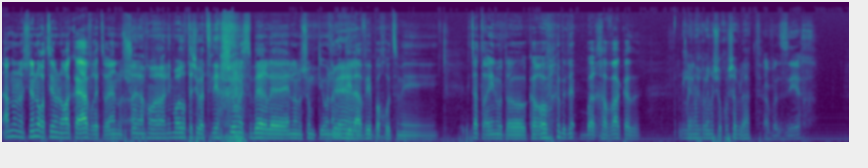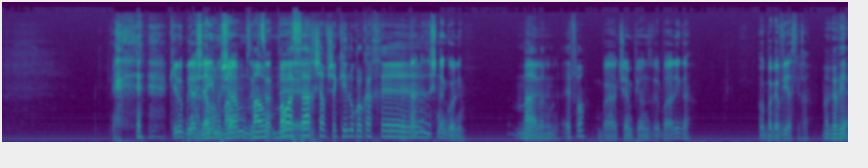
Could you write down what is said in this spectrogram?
אנחנו שנינו רצינו נורא קאי אברץ, ואין לנו שום, אנחנו- אני מאוד רוצה שהוא יצליח. שום הסבר, ל- אין לנו שום טיעון כן. אמיתי להביא פה, חוץ מ... קצת ראינו אותו קרוב ברחבה כזה. ראינו ראינו שהוא חושב לאט. אבל זייח. כאילו בגלל לא, שהיינו מה- שם, זה קצת... מה הוא אה, עשה עכשיו שכאילו כל כך... אה, נתן איזה שני גולים מה, אה, איפה? בצ'מפיונס ובליגה. או בגביע, סליחה. בגביע.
